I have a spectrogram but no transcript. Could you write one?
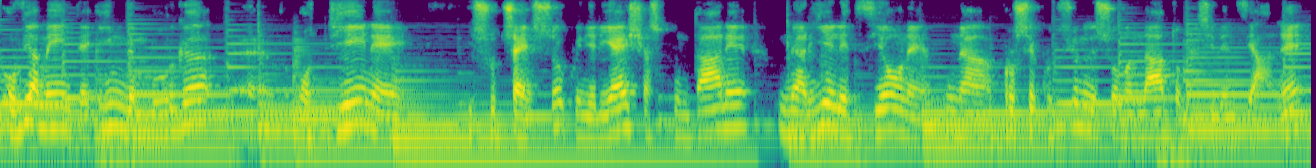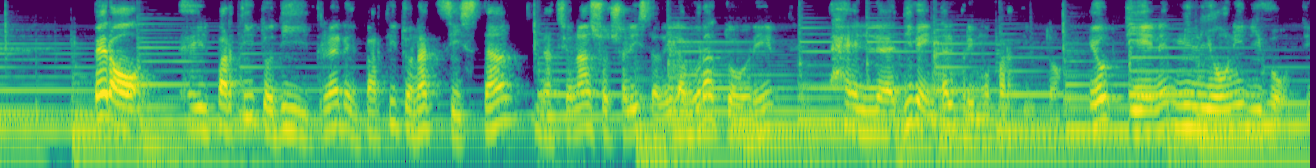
ovviamente Hindenburg eh, ottiene il successo, quindi riesce a spuntare una rielezione, una prosecuzione del suo mandato presidenziale, però eh, il partito di Hitler, il partito nazista, nazionalsocialista dei lavoratori, il, diventa il primo partito e ottiene milioni di voti,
